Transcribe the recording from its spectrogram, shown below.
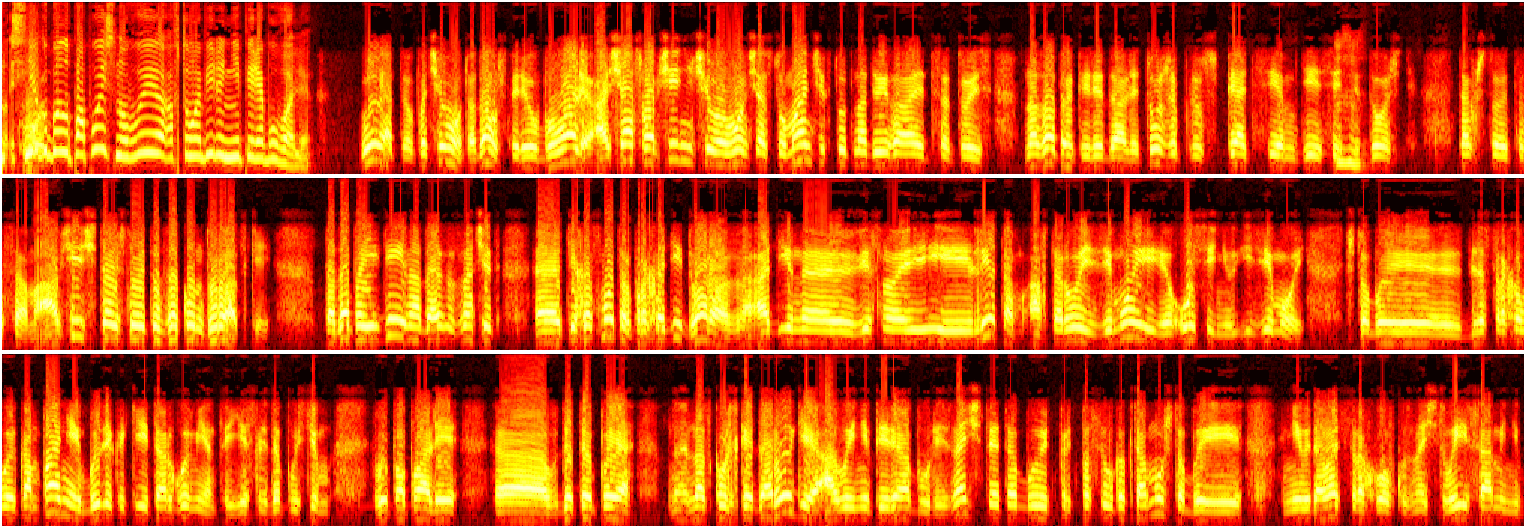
Снегу вот. было по пояс, но вы автомобили не переобували? Нет, почему? Тогда уж переубывали. А сейчас вообще ничего. Вон сейчас туманчик тут надвигается. То есть на завтра передали. Тоже плюс 5, 7, 10 угу. дождь. Так что это самое. А вообще считаю, что этот закон дурацкий. Тогда, по идее, надо, значит, э, техосмотр проходить два раза. Один э, весной и летом, а второй зимой, осенью и зимой. Чтобы для страховой компании были какие-то аргументы. Если, допустим, вы попали э, в ДТП на скользкой дороге, а вы не переобулись, значит, это будет предпосылка к тому, чтобы не выдавать страховку. Значит, вы и сами не...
